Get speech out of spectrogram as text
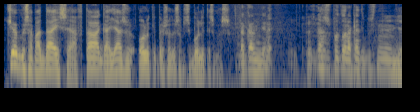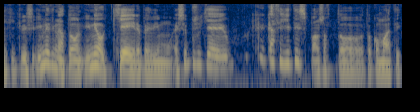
και όποιος απαντάει σε αυτά αγκαλιάζει όλο και περισσότερους από τους συμπολίτες μας. Να κάνουν. Ναι. Να σας πω τώρα κάτι που στην ενεργειακή κρίση. Είναι δυνατόν, είναι οk, ρε παιδί μου, εσύ που είσαι και καθηγητής πάνω σε αυτό το, το κομμάτι.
